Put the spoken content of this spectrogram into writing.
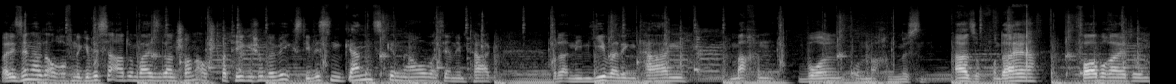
weil die sind halt auch auf eine gewisse Art und Weise dann schon auch strategisch unterwegs. Die wissen ganz genau, was sie an dem Tag oder an den jeweiligen Tagen machen wollen und machen müssen. Also von daher Vorbereitung,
